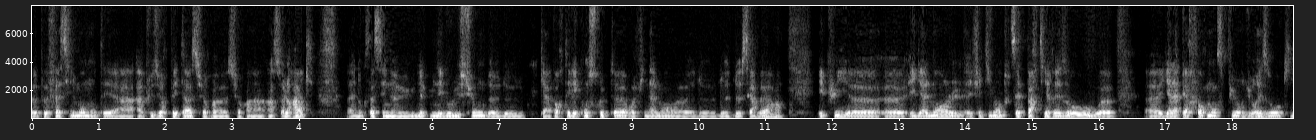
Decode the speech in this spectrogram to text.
euh, peut facilement monter à, plusieurs pétas sur, euh, un, seul rack. Euh, donc ça, c'est une, évolution de, de qu'a apporté les constructeurs finalement de, serveurs. Et puis également, effectivement, toute cette partie réseau où il y a la performance pure du réseau qui,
